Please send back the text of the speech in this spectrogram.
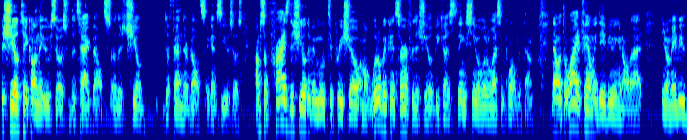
the Shield take on the Usos for the tag belts, or the Shield defend their belts against the Usos. I'm surprised the Shield have been moved to pre-show. I'm a little bit concerned for the Shield because things seem a little less important with them. Now with the Wyatt family debuting and all that, you know, maybe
